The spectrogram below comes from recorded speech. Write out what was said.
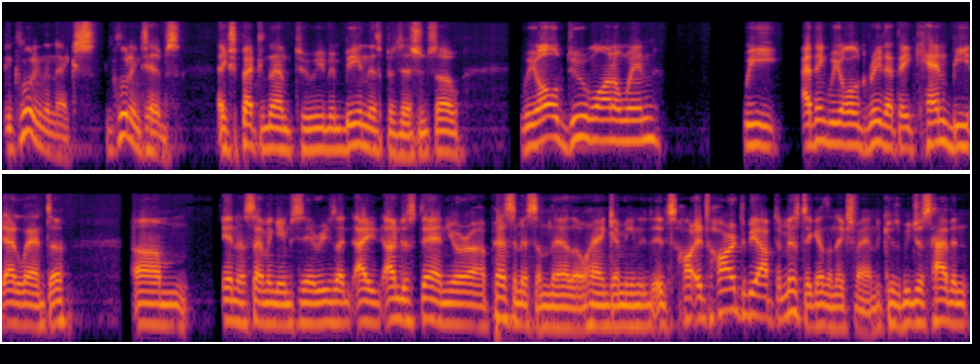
including the Knicks, including Thibs, expected them to even be in this position. So we all do want to win. We, I think, we all agree that they can beat Atlanta um, in a seven-game series. I, I understand your uh, pessimism there, though, Hank. I mean, it's hard. It's hard to be optimistic as a Knicks fan because we just haven't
